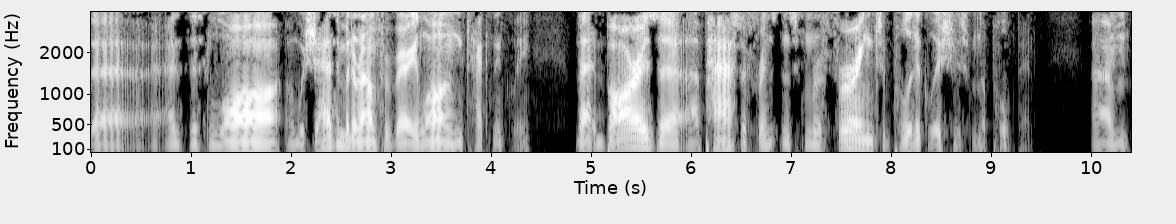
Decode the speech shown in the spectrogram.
uh, as this law, which hasn't been around for very long, technically, that bars a, a pastor, for instance, from referring to political issues from the pulpit. Um,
